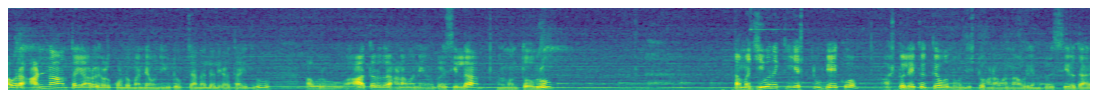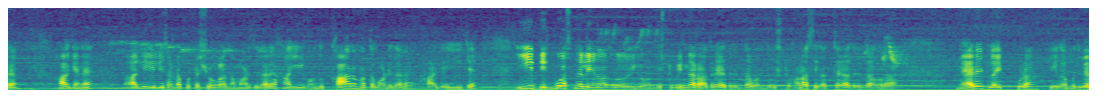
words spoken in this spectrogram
ಅವರ ಅಣ್ಣ ಅಂತ ಯಾರೋ ಹೇಳ್ಕೊಂಡು ಮೊನ್ನೆ ಒಂದು ಯೂಟ್ಯೂಬ್ ಚಾನಲಲ್ಲಿ ಹೇಳ್ತಾ ಇದ್ದರು ಅವರು ಆ ಥರದ ಹಣವನ್ನೇನು ಗಳಿಸಿಲ್ಲ. ಹನುಮಂತವರು ತಮ್ಮ ಜೀವನಕ್ಕೆ ಎಷ್ಟು ಬೇಕೋ ಅಷ್ಟು ಲೆಕ್ಕಕ್ಕೆ ಒಂದು, ಒಂದಿಷ್ಟು ಹಣವನ್ನು ಅವರೇನು ಗಳಿಸಿದ್ದಾರೆ. ಹಾಗೆಯೇ ಅಲ್ಲಿ ಇಲ್ಲಿ ಸಣ್ಣ ಪುಟ್ಟ ಶೋಗಳನ್ನು ಮಾಡ್ತಿದ್ದಾರೆ. ಹಾಂ, ಈಗ ಒಂದು ಕಾರನ್ನು ತಗೊಂಡಿದ್ದಾರೆ. ಹಾಗೆ ಹೀಗೆ. ಈ ಬಿಗ್ ಬಾಸ್ನಲ್ಲಿ ಏನಾದರೂ ಅವರಿಗೆ ಒಂದಿಷ್ಟು ವಿನ್ನರ್ ಆದರೆ ಅದರಿಂದ ಒಂದಿಷ್ಟು ಹಣ ಸಿಗತ್ತೆ. ಅದರಿಂದ ಅವರ ಮ್ಯಾರೇಜ್ ಲೈಫ್ ಕೂಡ ಈಗ ಮದುವೆ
